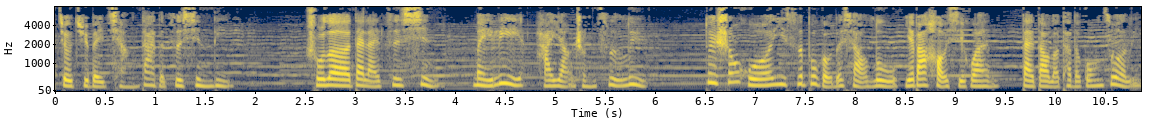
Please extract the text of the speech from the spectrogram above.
就具备强大的自信力，除了带来自信，美丽还养成自律。对生活一丝不苟的小鹿，也把好习惯带到了她的工作里。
